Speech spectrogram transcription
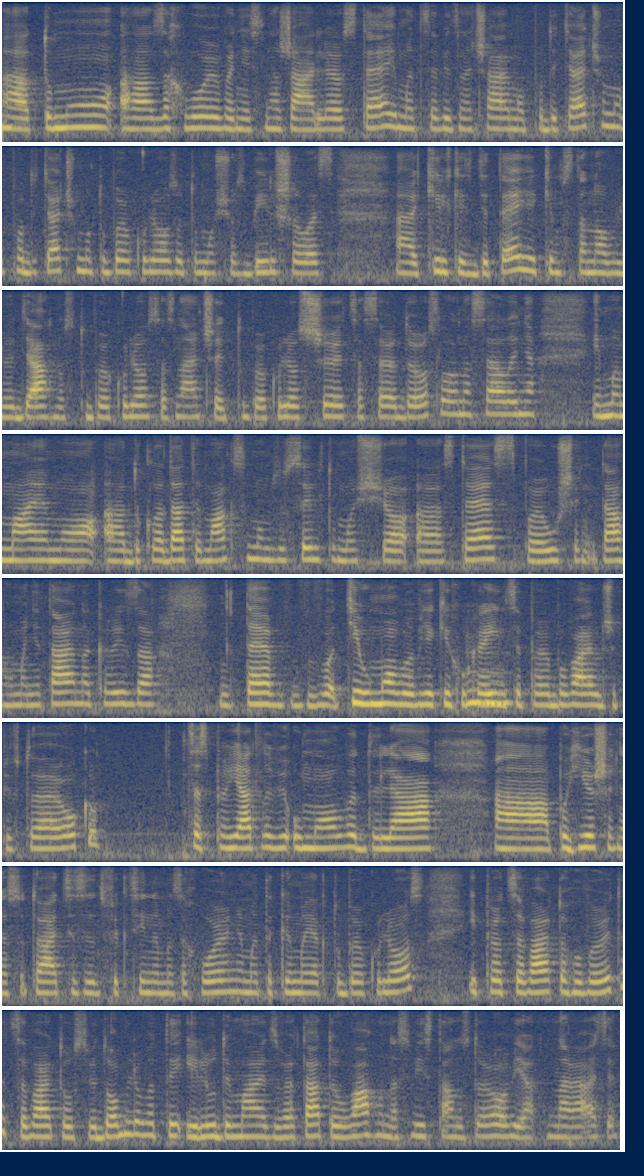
А, тому захворюваність, на жаль, росте, і ми це відзначаємо по дитячому, по дитячому туберкульозу, тому що збільшилась кількість дітей, яким встановлюють діагноз туберкульоз, а значить туберкульоз шириться серед дорослого населення, і ми маємо докладати максимум зусиль, тому що стрес, порушень та гуманітарна криза, те в ті умови, в яких українці перебувають вже півтора року. Це сприятливі умови для а, погіршення ситуації з інфекційними захворюваннями, такими як туберкульоз. І про це варто говорити, це варто усвідомлювати, і люди мають звертати увагу на свій стан здоров'я наразі.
